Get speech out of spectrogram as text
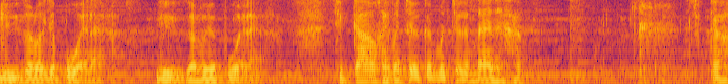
หรือกำลังจะป่วยแล้วหรือกำลังจะป่วยแล้วสิบเก้าใครมาเจอกันมาเจอกันได้นะครับสิบเก้า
